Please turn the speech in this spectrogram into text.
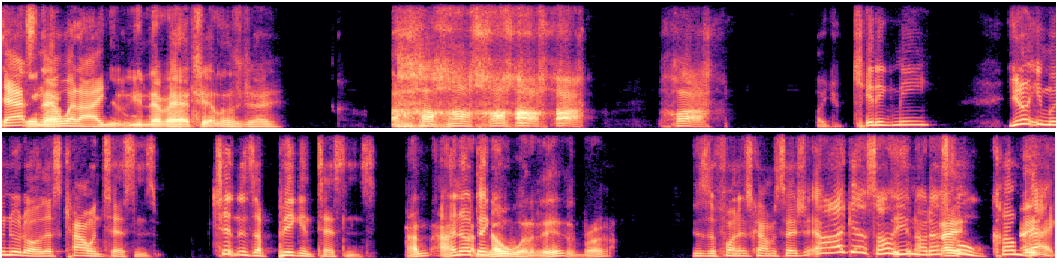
That's You not never- what I do. you never had chitlins, Jay? Ha ha ha ha ha ha. ha. Are you kidding me? You don't eat menudo. That's cow intestines. Chitlins are pig intestines. I, I, I I know, know, thank you. what it is, bro. This is the funniest conversation. Oh, I guess so. You know, that's Hey, cool. Come hey. back.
